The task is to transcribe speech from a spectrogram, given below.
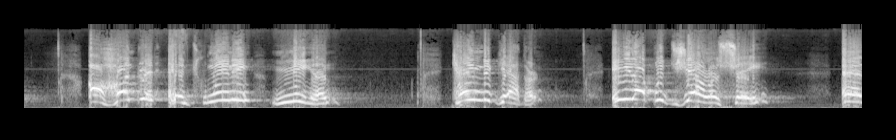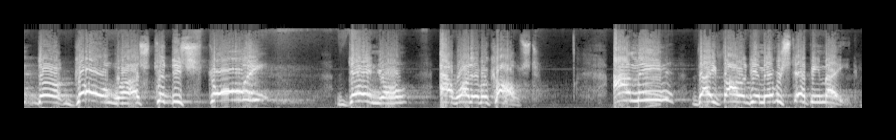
A 120 men came together, eat up with jealousy, and the goal was to destroy Daniel at whatever cost. I mean, they followed him every step he made.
